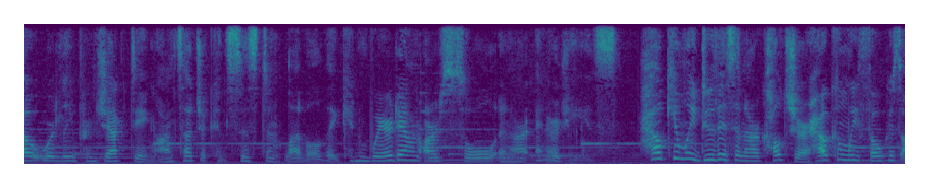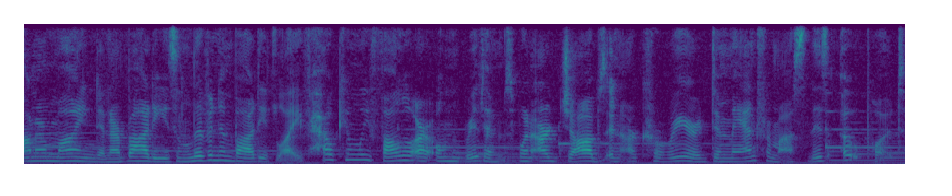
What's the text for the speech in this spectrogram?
outwardly projecting on such a consistent level that can wear down our soul and our energies. How can we do this in our culture? How can we focus on our mind and our bodies and live an embodied life? How can we follow our own rhythms when our jobs and our career demand from us this output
